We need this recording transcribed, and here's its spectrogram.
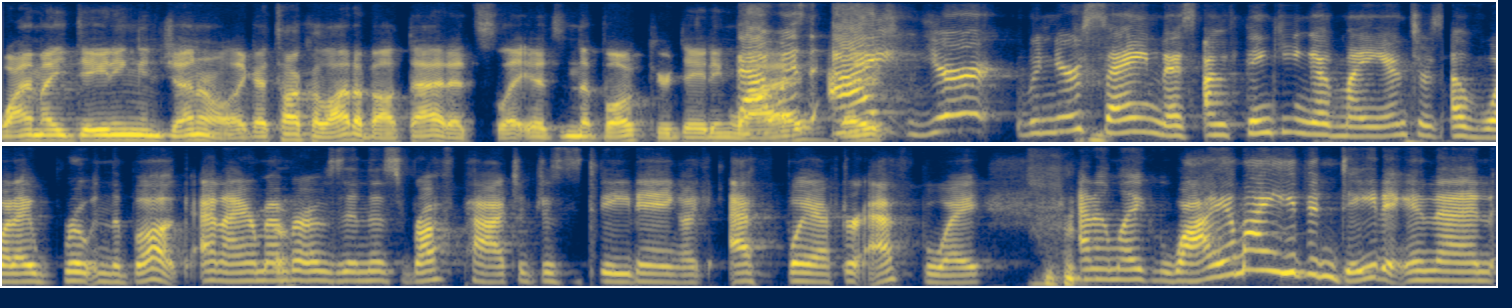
Why am I dating in general? Like I talk a lot about that. It's like it's in the book. You're dating that why. was right? I. You're when you're saying this, I'm thinking of my answers of what I wrote in the book, and I remember yeah. I was in this rough patch of just dating like f boy after f boy, and I'm like, why am I even dating? And then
